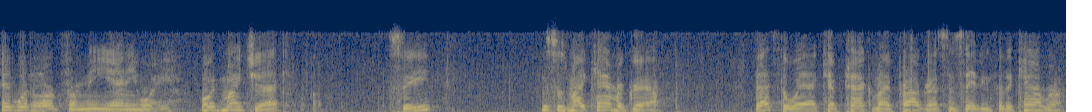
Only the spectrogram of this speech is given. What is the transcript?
It wouldn't work for me anyway. Oh, it might, Jack. See? This is my camera graph. That's the way I kept track of my progress in saving for the camera.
